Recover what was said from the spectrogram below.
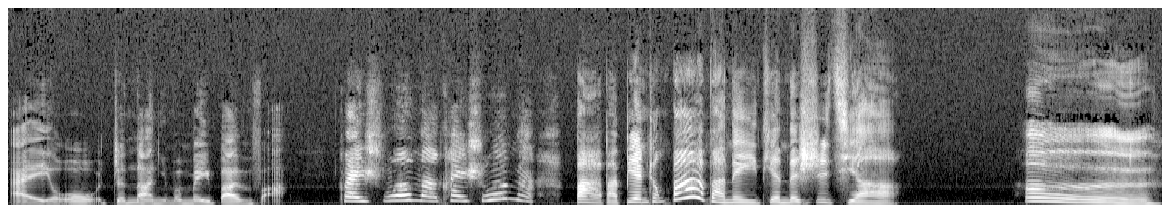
哎呦，真拿你们没办法！快说嘛，快说嘛！爸爸变成爸爸那一天的事情。呃，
